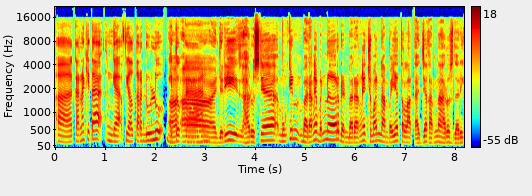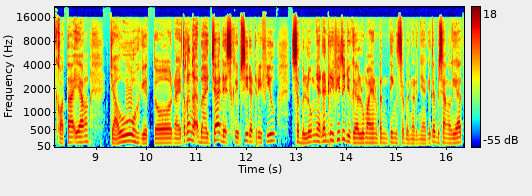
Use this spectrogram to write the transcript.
eh, karena kita nggak filter dulu gitu Ah, kan. ah, jadi harusnya mungkin barangnya bener dan barangnya cuman nampainya telat aja karena harus dari kota yang jauh gitu. Nah itu kan nggak baca deskripsi dan review sebelumnya dan review itu juga lumayan penting sebenarnya. Kita bisa ngelihat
